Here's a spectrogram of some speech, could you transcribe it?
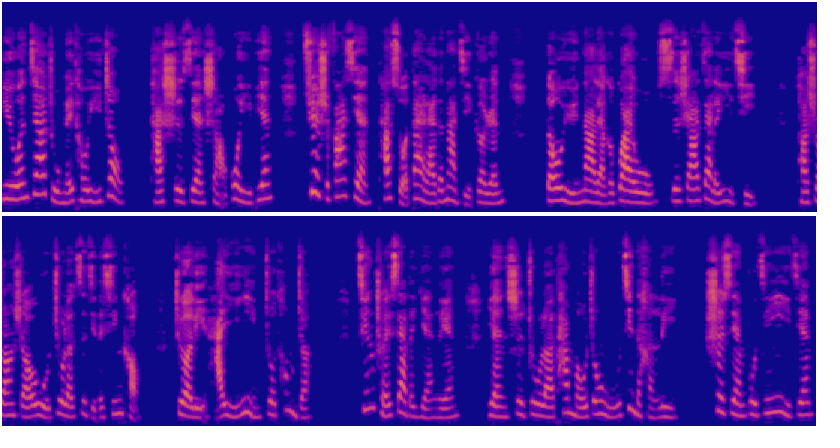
宇文家主眉头一皱，他视线扫过一边，却是发现他所带来的那几个人都与那两个怪物厮杀在了一起。他双手捂住了自己的心口，这里还隐隐作痛着，轻垂下的眼帘掩饰住了他眸中无尽的狠戾。视线不经意间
